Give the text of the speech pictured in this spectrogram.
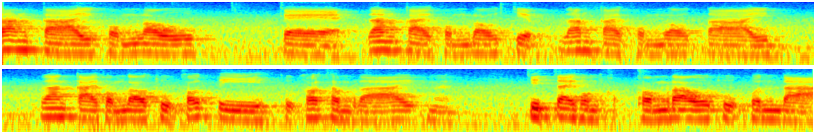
ร่างกายของเราแก่ ร่างกายของเราเจ็บ ร่างกายของเราตาย ร่างกายของเราถูกเขาตี ถูกเขาทำร้ายนะจิตใจของของเราถูกคนด่า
